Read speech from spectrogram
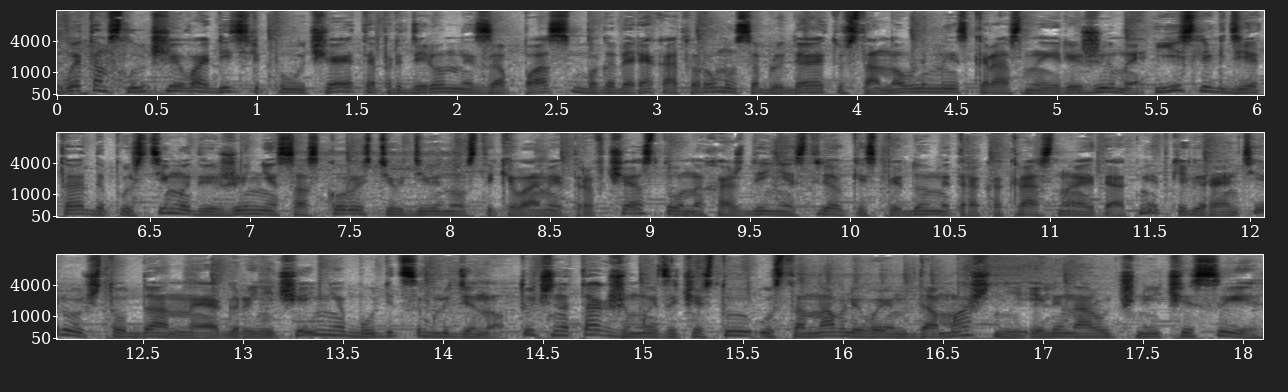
В этом случае водитель получает определенный запас, благодаря которому соблюдает установленные скоростные режимы. Если где-то допустимо движение со скоростью в 90 км в час, то нахождение стрелки спидометра как раз на этой отметке гарантирует, что данное ограничение будет соблюдено. Точно так же мы зачастую устанавливаем домашние или наручные часы,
